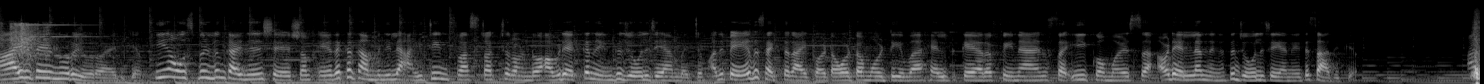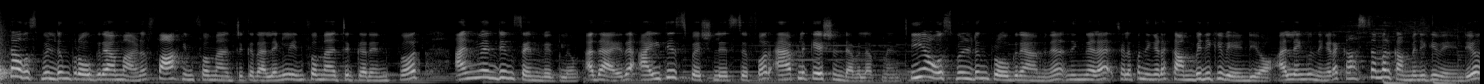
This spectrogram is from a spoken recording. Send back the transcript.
ആയിരത്തി എഴുന്നൂറ് യൂറോ ആയിരിക്കും. ഈ ഹൗസ് ബിൽഡിംഗ് കഴിഞ്ഞതിന് ശേഷം ഏതൊക്കെ കമ്പനിയിൽ ഐ ടി ഇൻഫ്രാസ്ട്രക്ചർ ഉണ്ടോ അവിടെയൊക്കെ നിങ്ങൾക്ക് ജോലി ചെയ്യാൻ പറ്റും. അതിപ്പോൾ ഏത് സെക്ടർ ആയിക്കോട്ടെ automotive health care finance e commerce അവിടെ എല്ലാം നിങ്ങൾക്ക് ജോലി ചെയ്യാനായിട്ട് സാധിക്കും. ഹൗസ് ബിൽഡിംഗ് പ്രോഗ്രാമാണ് ഫാ ഇൻഫോമാറ്റിക്കർ അല്ലെങ്കിൽ ഇൻഫോമാറ്റിക്കർ ഇൻ ഫോർ അൻവെന്റിംഗ് സെൻവിക്ലും അതായത് I T specialist for application development ഈ ഹൗസ് ബിൽഡിംഗ് പ്രോഗ്രാമിന് നിങ്ങൾ ചിലപ്പോൾ നിങ്ങളുടെ കമ്പനിക്ക് വേണ്ടിയോ അല്ലെങ്കിൽ നിങ്ങളുടെ കസ്റ്റമർ കമ്പനിക്ക് വേണ്ടിയോ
